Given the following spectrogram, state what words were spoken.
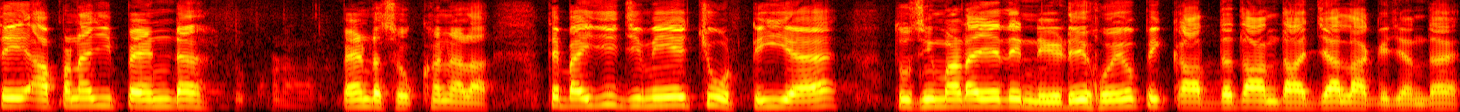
ਤੇ ਆਪਣਾ ਜੀ ਪਿੰਡ? ਪਿੰਡ ਸੁਖਣ ਵਾਲਾ। ਤੇ ਬਾਈ ਜੀ ਜਿਵੇਂ ਇਹ ਝੋਟੀ ਹੈ ਤੁਸੀਂ ਮਾੜਾ ਜਿਹਾ ਇਹਦੇ ਨੇੜੇ ਹੋਇਓ ਵੀ ਕੱਦ ਦਾ ਅੰਦਾਜ਼ਾ ਲੱਗ ਜਾਂਦਾ ਹੈ।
